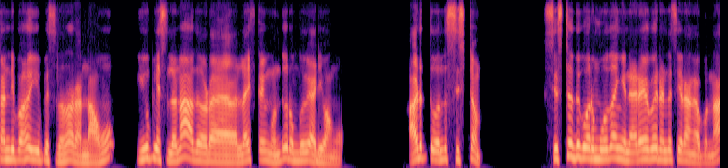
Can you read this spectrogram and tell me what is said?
கண்டிப்பாக யூபிஎஸ்சில் தான் ரன் ஆகும். யூபிஎஸ் இல்லைனா அதோட லைஃப் டைம் வந்து ரொம்பவே அடி வாங்கும். அடுத்து வந்து சிஸ்டம் சிஸ்டத்துக்கு வரும்போது தான் இங்கே நிறைய பேர் என்ன செய்கிறாங்க அப்படின்னா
